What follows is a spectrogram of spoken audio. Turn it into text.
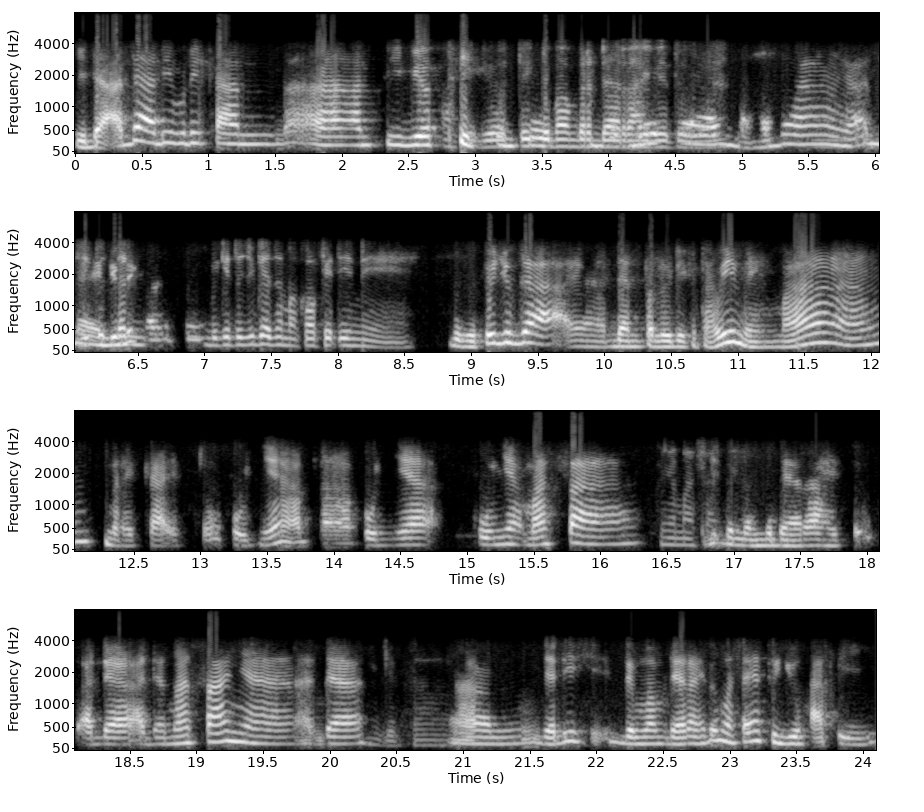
tidak ada diberikan uh, antibiotik, Antibiotik demam berdarah gitu ya. ada ada Gitu, yang diberikan itu. Begitu juga sama COVID ini. begitu juga ya dan perlu diketahui memang mereka itu punya apa punya punya masa Punya masa. jadi demam berdarah itu ada ada masanya ada Gitu. um, jadi demam berdarah itu masanya tujuh hari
